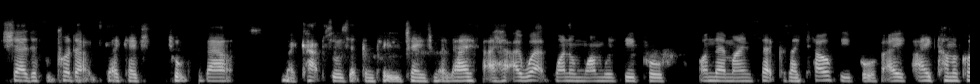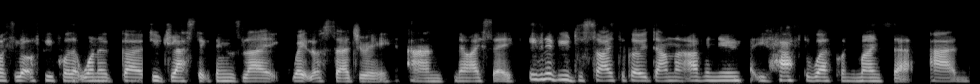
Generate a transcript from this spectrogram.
share different products like i've talked about my capsules that completely changed my life. I, I work one on one with people on their mindset because I tell people I, I come across a lot of people that want to go do drastic things like weight loss surgery. And you know, I say, even if you decide to go down that avenue, you have to work on your mindset and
